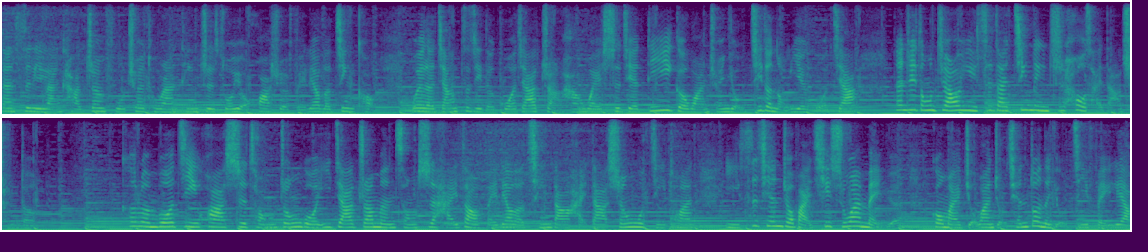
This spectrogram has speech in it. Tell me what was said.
但斯里兰卡政府却突然停止所有化学肥料的进口，为了将自己的国家转行为世界第一个完全有机的农业国家。但这宗交易是在禁令之后才达成的。科伦波计划是从中国一家专门从事海藻肥料的青岛海大生物集团，以四千九百七十万美元购买九万九千吨的有机肥料。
